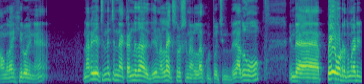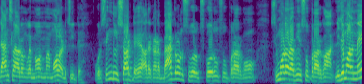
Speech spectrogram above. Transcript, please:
அவங்க தான் ஹீரோயின் நிறைய சின்ன சின்ன கண்ணு தான் இருக்குது நல்ல எக்ஸ்பிரஷன் நல்லா கொடுத்து வச்சுருந்தது. அதுவும் இந்த பேய் ஓட்டுறதுக்கு முன்னாடி டான்ஸ்லாம் ஆடுவாங்களே மோ மோலம் மோளம் அடிச்சுக்கிட்டு. ஒரு சிங்கிள் ஷாட்டு அதற்கான பேக்ரவுண்ட் ஸ்கோர் ஸ்கோரும் சூப்பராக இருக்கும். சினிமோட்டோகிராஃபியும் சூப்பராக இருக்கும். நிஜமாலுமே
